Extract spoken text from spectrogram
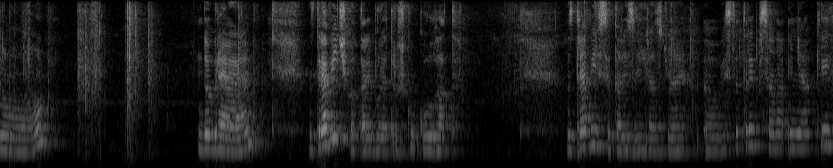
No. Dobré. Zdravíčko tady bude trošku kulhat. Zdraví se tady zvýrazňuje. Eh, vy jste tady psala i nějaký,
